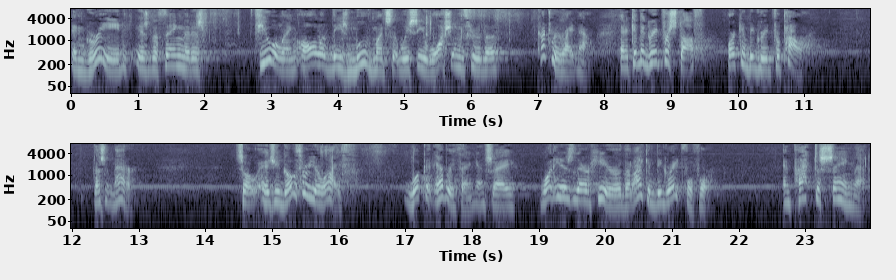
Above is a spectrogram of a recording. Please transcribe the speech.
And greed is the thing that is fueling all of these movements that we see washing through the country right now. And it can be greed for stuff or it can be greed for power. Doesn't matter. So as you go through your life, look at everything and say, what is there here that I can be grateful for? And practice saying that.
